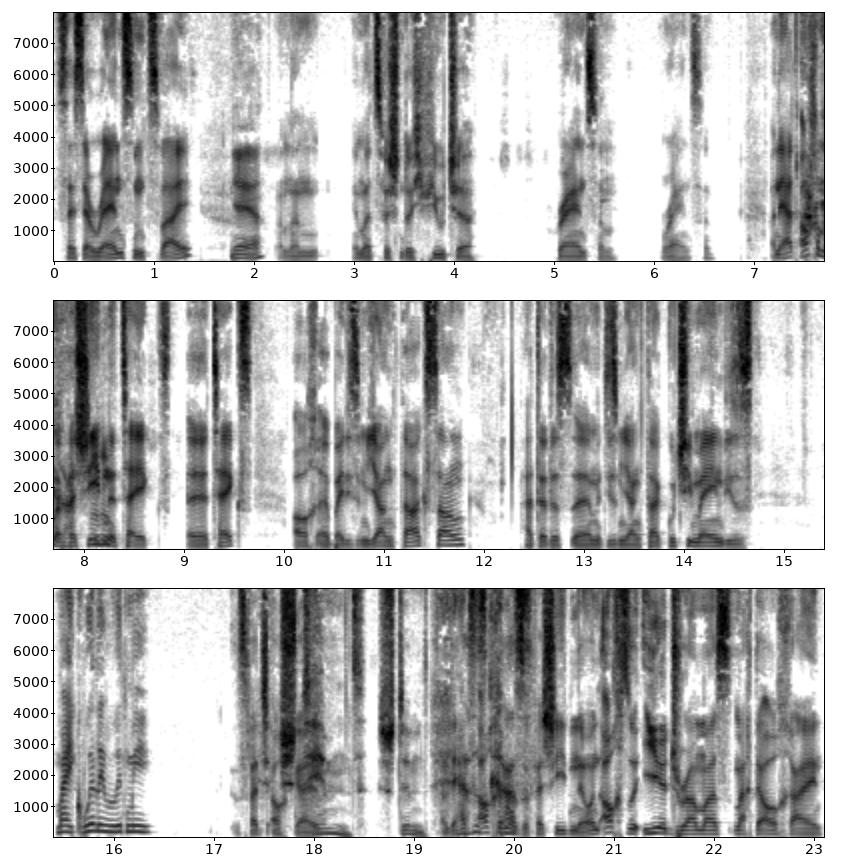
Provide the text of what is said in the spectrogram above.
Das heißt ja Ransom 2. Ja, ja. Und dann immer zwischendurch Future, Ransom, Ransom. Und er hat auch Ach, immer krass. verschiedene Tags, äh, Tags. Auch äh, bei diesem Young Thug Song hat er das äh, mit diesem Young Thug Gucci Mane, dieses Mike Willie with me. Das fand ich auch geil. Stimmt, stimmt. Und der hat Das ist auch immer krass. so verschiedene. Und auch so Eardrummers macht er auch rein.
